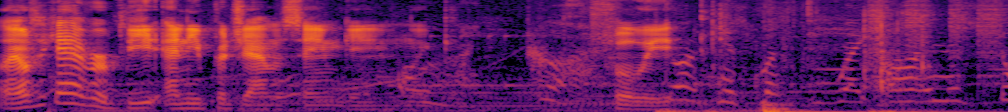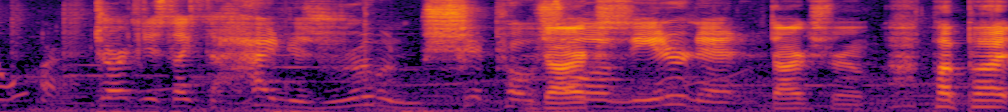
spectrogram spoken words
Like, I don't think I ever beat any Pajama Sam game. Like, Oh Fully. Darkness must be right behind this door. Darkness likes to hide in his room and shit post all Dark's- over the internet. Dark's room. Putt putt.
